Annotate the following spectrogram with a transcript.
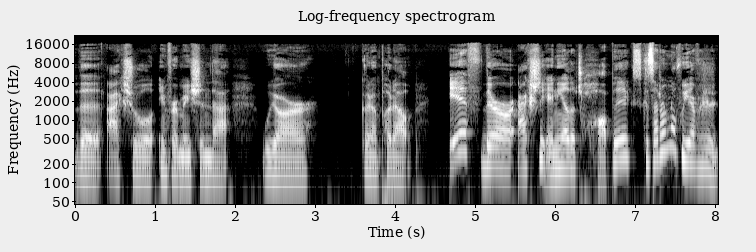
the actual information that we are going to put out. If there are actually any other topics, because I don't know if we ever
